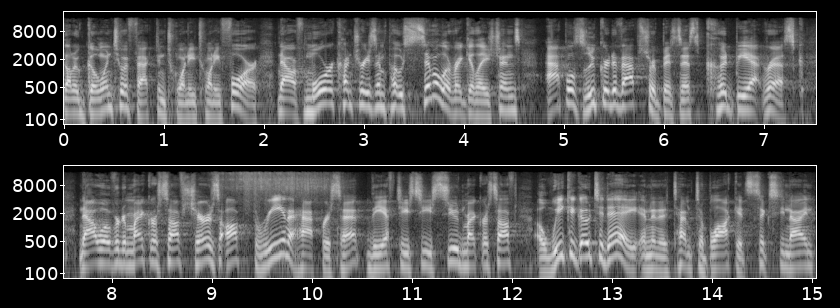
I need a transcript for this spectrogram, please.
that'll go into effect in 2024. Now, if more countries impose similar regulations, Apple's lucrative App Store business could be at risk. Now, over to Microsoft, shares off 3.5%. The FTC sued Microsoft a week ago today in an attempt to block its $69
